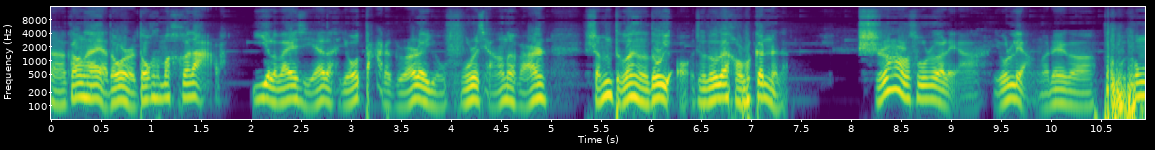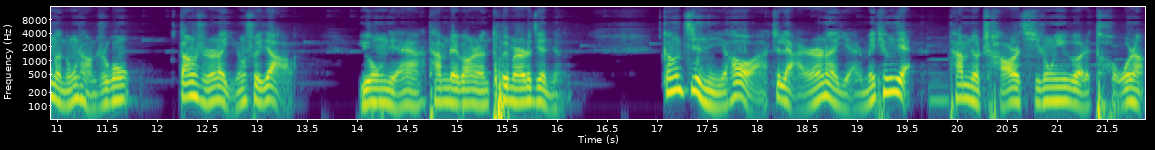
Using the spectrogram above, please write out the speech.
啊，刚才也都是都他妈喝大了，依了歪斜的，有打着嗝的，有扶着墙的，反正什么德行的都有，就都在后边跟着他。十号宿舍里啊，有两个这个普通的农场职工。当时呢，已经睡觉了。于洪杰啊，他们这帮人推门就进去了。刚进去以后啊，这俩人呢也是没听见，他们就朝着其中一个这头上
